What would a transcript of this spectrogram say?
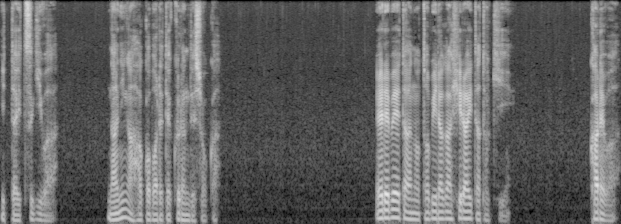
一体次は何が運ばれてくるんでしょうか？エレベーターの扉が開いたとき、彼は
